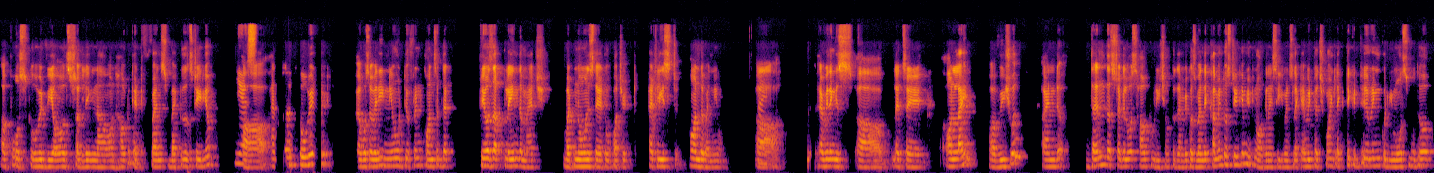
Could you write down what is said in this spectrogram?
uh, post-COVID, we are all struggling now on how to get fans back to the stadium. yes Uh, and COVID was a very new, different concept that players are playing the match, but no one is there to watch it, at least on the venue. right Uh, everything is, uh, let's say, online or visual. And then the struggle was how to reach out to them because when they come into a stadium, you can organize events like every touch point, like ticket delivering could be more smoother.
